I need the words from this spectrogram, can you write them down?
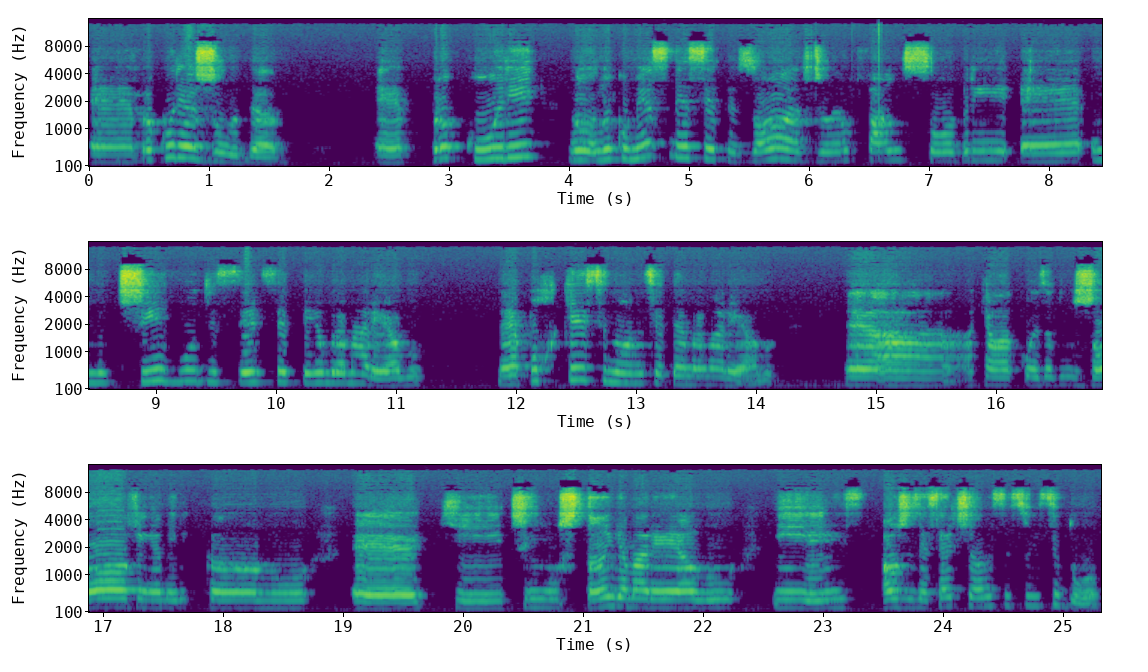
é, procure ajuda, é, procure. No, no, começo desse episódio, eu falo sobre é, o motivo de ser Setembro Amarelo. Né? Por que esse nome Setembro Amarelo? É, a, aquela coisa do jovem americano é, que tinha um Mustang amarelo e ele, aos 17 anos, se suicidou.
